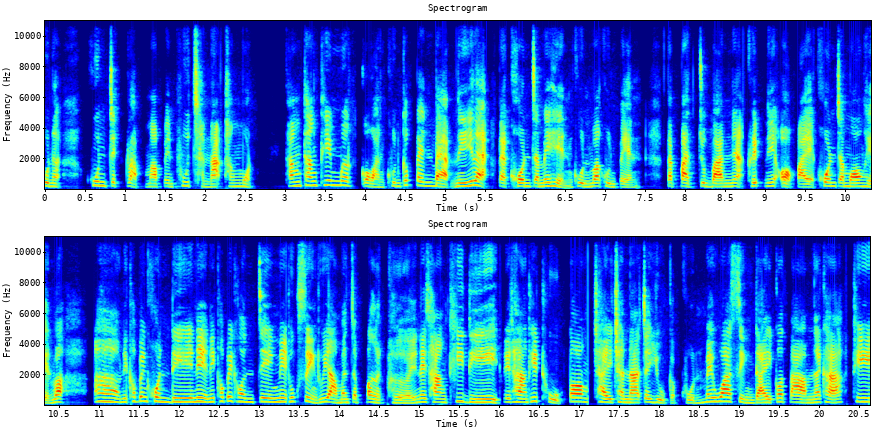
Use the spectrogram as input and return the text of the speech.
คุณอะคุณจะกลับมาเป็นผู้ชนะทั้งหมด ทั้งทั้งที่เมื่อก่อนคุณก็เป็นแบบนี้แหละ แต่คนจะไม่เห็นคุณว่าคุณเป็น แต่ปัจจุบันเนี่ยคลิปนี้ออกไปคนจะมองเห็นว่า อ้าวนี่เขาเป็นคนดีนี่นี่เขาเป็นคนจริงนี่ทุกสิ่งทุกอย่างมันจะเปิดเผยในทางที่ดี ในทางที่ถูกต้องชัยชนะจะอยู่กับคุณ ไม่ว่าสิ่งใดก็ตามนะคะ ที่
